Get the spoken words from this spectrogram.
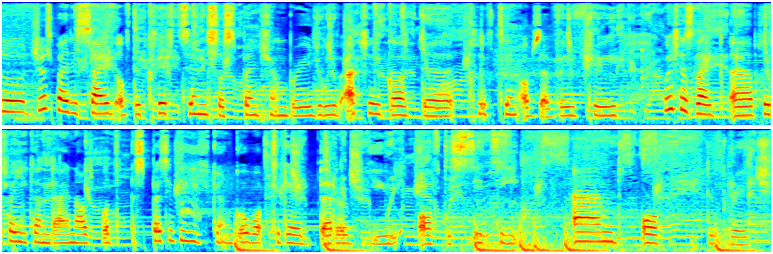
So just by the side of the Clifton Suspension Bridge, we've actually got the Clifton Observatory, which is like a place where you can dine out, but specifically you can go up to get a better view of the city and of the bridge.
